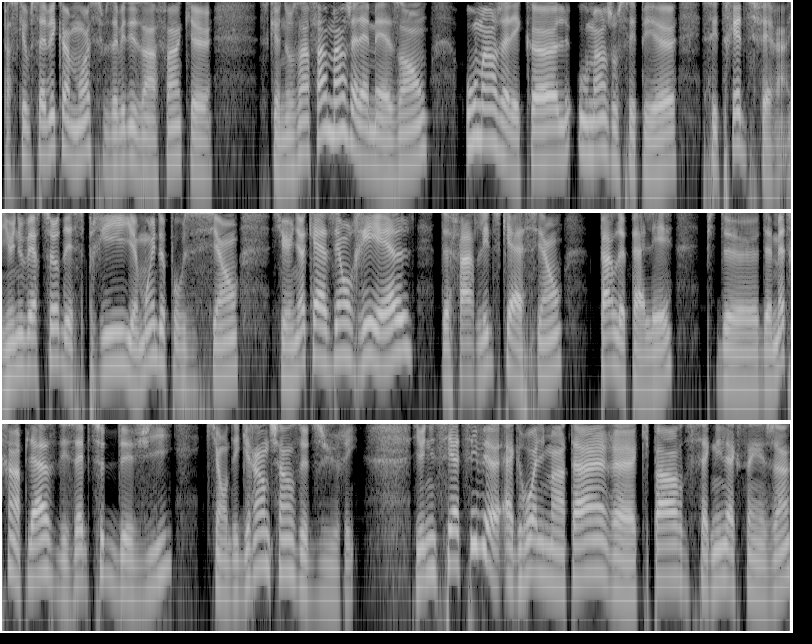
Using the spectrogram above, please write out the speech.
Parce que vous savez comme moi, si vous avez des enfants que ce que nos enfants mangent à la maison ou mangent à l'école ou mangent au CPE, c'est très différent. Il y a une ouverture d'esprit, il y a moins d'opposition, il y a une occasion réelle de faire de l'éducation par le palais, puis de, de mettre en place des habitudes de vie qui ont des grandes chances de durer. Il y a une initiative euh, agroalimentaire euh, qui part du Saguenay-Lac-Saint-Jean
